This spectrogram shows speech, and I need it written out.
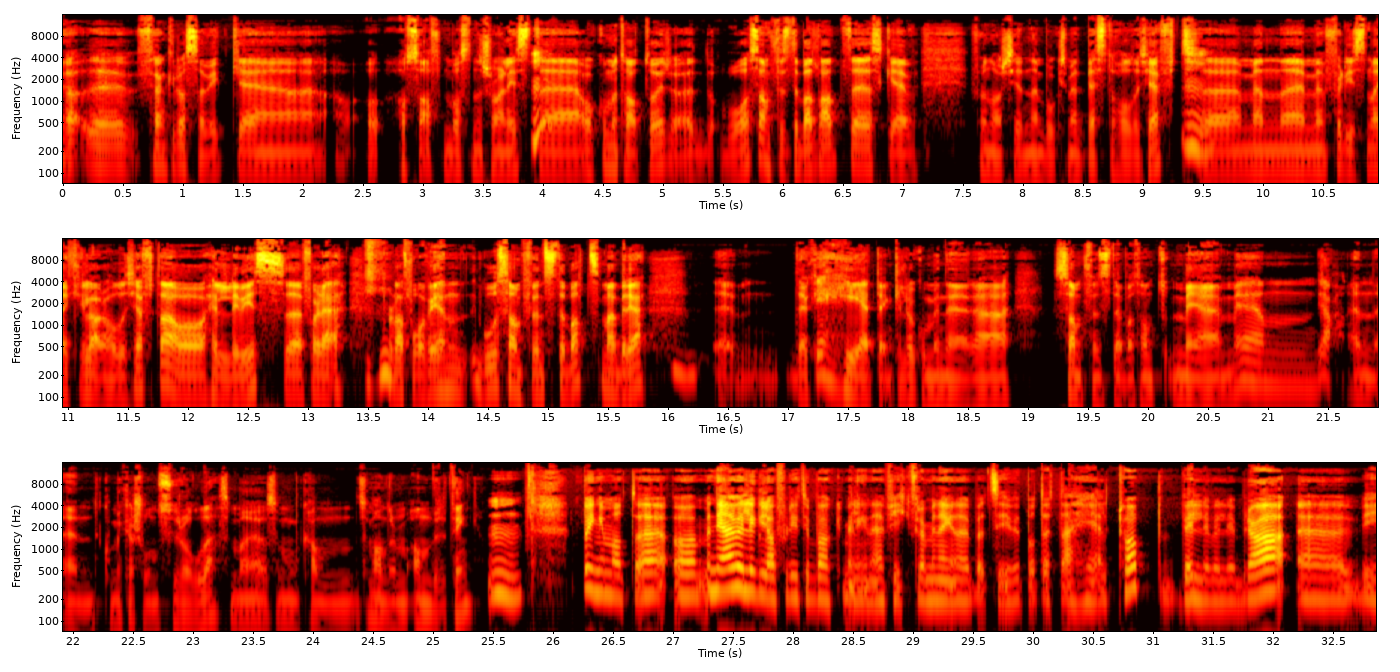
Ja, eh, Frank Rossavik, eh, også Aftenposten-journalist mm. Eh, og kommentator, og samfunnsdebattant, skrev for noen år siden en bok som het 'Best å holde kjeft'. Mm. Men, men, for de som ikke klarer å holde kjeft, da, og heldigvis for det, for da får vi en god samfunnsdebatt som er bred, mm. det er jo ikke helt enkelt å kombinere samfunnsdebattant med, med en, ja, en, en, kommunikasjonsrolle som, er, som, kan, som, handler om andre ting. Mm, på ingen måte. Og, men jeg er veldig glad for de tilbakemeldingene jeg fikk fra min egen arbeidsgiver på at dette er helt topp. Veldig, veldig bra. Uh, vi,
